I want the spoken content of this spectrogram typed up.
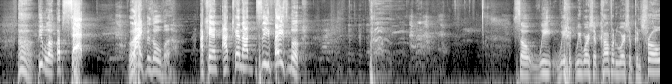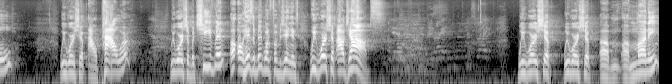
oh. people are upset. Life is over. I can't, I cannot see Facebook. so we, we, we worship comfort, we worship control, we worship our power, we worship achievement. Uh oh, here's a big one for Virginians. We worship our jobs. We worship, we worship um, uh, money.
